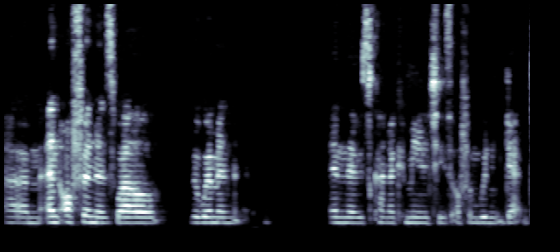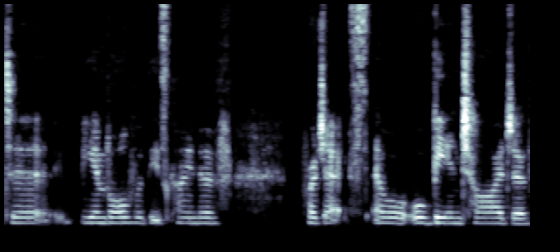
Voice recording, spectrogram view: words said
Um, and often as well, the women in those kind of communities often wouldn't get to be involved with these kind of projects or, or be in charge of,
